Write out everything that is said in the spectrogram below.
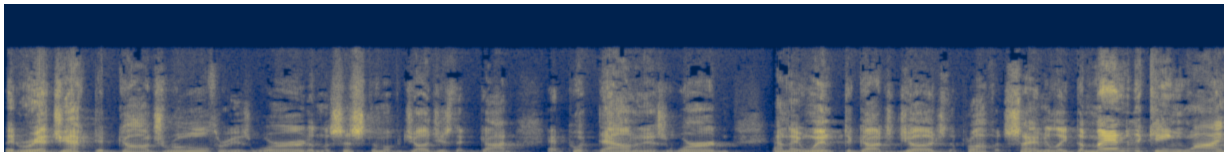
They'd rejected God's rule through His Word and the system of judges that God had put down in His Word. And they went to God's judge, the prophet Samuel. They demanded the king. Why?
